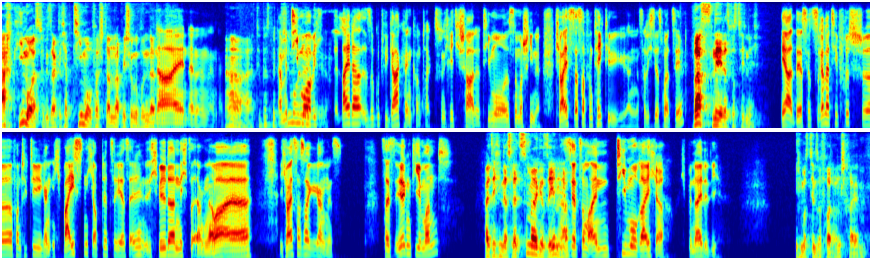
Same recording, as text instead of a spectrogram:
Ach, Kimo hast du gesagt. Ich habe Timo verstanden, habe mich schon gewundert. Nein, nein, nein, nein. nein. Ah, du bist mit Ja, mit Timo Timo in der habe ich leider so gut wie gar keinen Kontakt. Das finde ich richtig schade. Timo ist eine Maschine. Ich weiß, dass er von Take TV gegangen ist. Hatte ich dir das mal erzählt? Was? Nee, das wusste ich nicht. Ja, der ist jetzt relativ frisch äh, von Take TV gegangen. Ich weiß nicht, ob der zur ESL. Ich will da nichts sagen, aber äh, ich weiß, dass er gegangen ist. Das heißt, irgendjemand Als ich ihn das letzte Mal gesehen ist habe, jetzt um einen Timo reicher. Ich beneide die. ich muss den sofort anschreiben.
